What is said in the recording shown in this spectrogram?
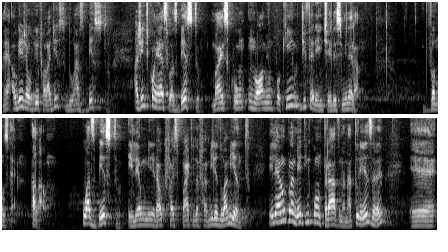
Né? Alguém já ouviu falar disso, do asbesto? A gente conhece o asbesto, mas com um nome um pouquinho diferente desse mineral. Vamos ver. Olha lá. O asbesto ele é um mineral que faz parte da família do amianto. Ele é amplamente encontrado na natureza né? é,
